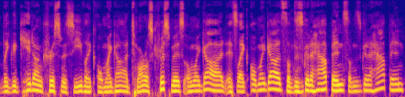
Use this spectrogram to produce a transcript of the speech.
Like the kid on Christmas Eve, like, oh my God, tomorrow's Christmas. Oh my God. It's like, oh my God, something's going to happen. Something's going to happen.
